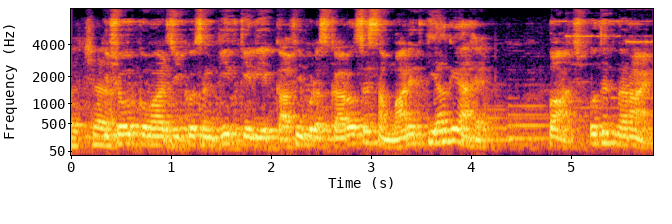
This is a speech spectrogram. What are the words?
अच्छा। किशोर कुमार जी को संगीत के लिए काफ़ी पुरस्कारों से सम्मानित किया गया है। पाँच उदित नारायण।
